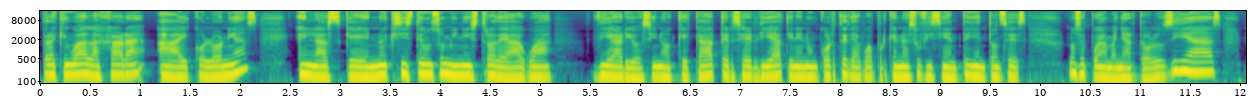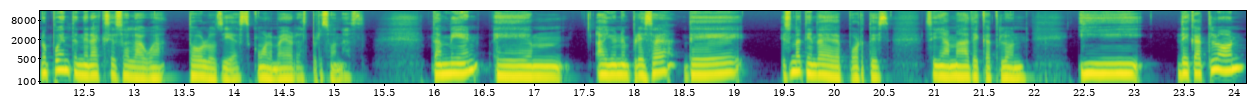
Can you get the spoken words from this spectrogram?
pero aquí en Guadalajara hay colonias en las que no existe un suministro de agua diario, sino que cada tercer día tienen un corte de agua porque no es suficiente y entonces no se pueden bañar todos los días, no pueden tener acceso al agua todos los días, como la mayoría de las personas. También em, hay una empresa de, es una tienda de deportes, se llama Decathlon, y Decathlon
